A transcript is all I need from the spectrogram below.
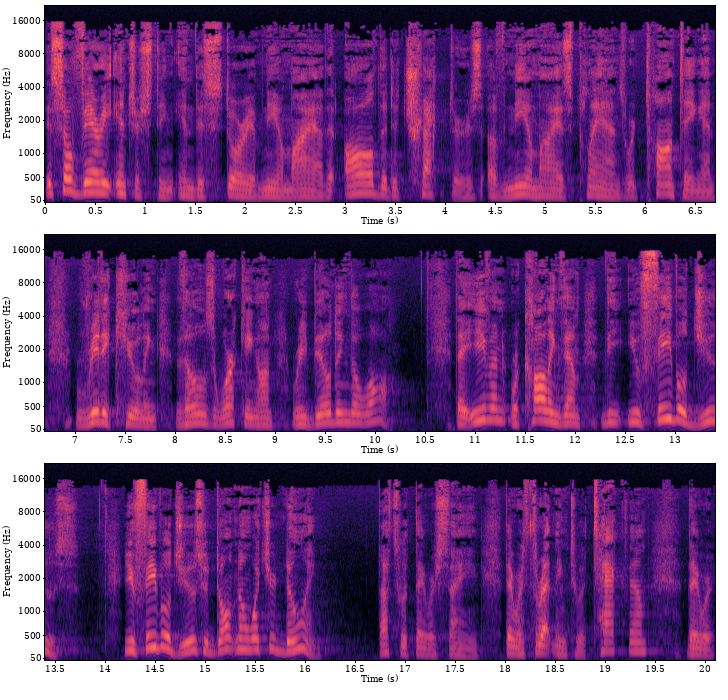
It's so very interesting in this story of Nehemiah that all the detractors of Nehemiah's plans were taunting and ridiculing those working on rebuilding the wall. They even were calling them the you feeble Jews. You feeble Jews who don't know what you're doing. That's what they were saying. They were threatening to attack them, they were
